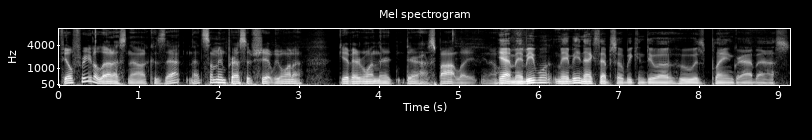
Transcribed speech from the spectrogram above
feel free to let us know because that that's some impressive shit. We want to give everyone their their spotlight. You know. Yeah, maybe one, maybe next episode we can do a who is playing grab ass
